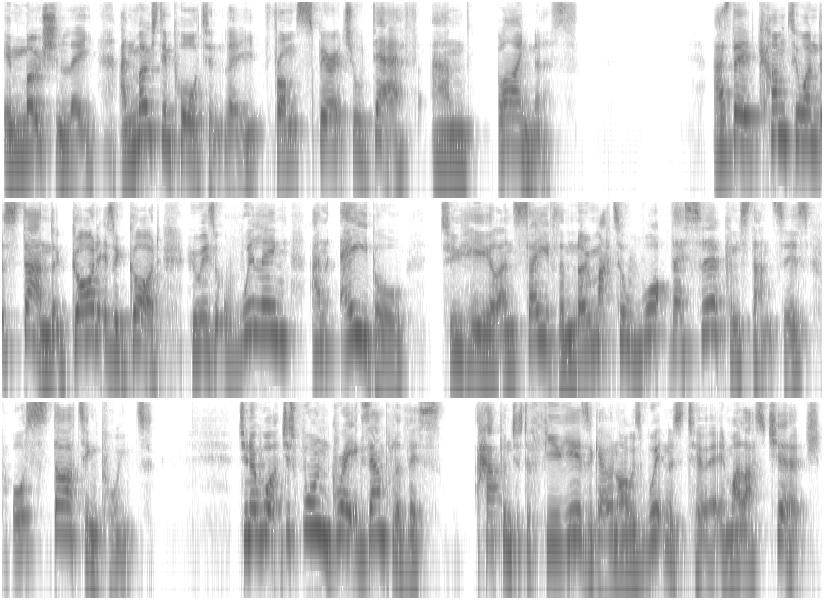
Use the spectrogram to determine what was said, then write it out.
emotionally, and most importantly, from spiritual death and blindness. As they had come to understand that God is a God who is willing and able to heal and save them, no matter what their circumstances or starting point. Do you know what? Just one great example of this happened just a few years ago and I was witness to it in my last church.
